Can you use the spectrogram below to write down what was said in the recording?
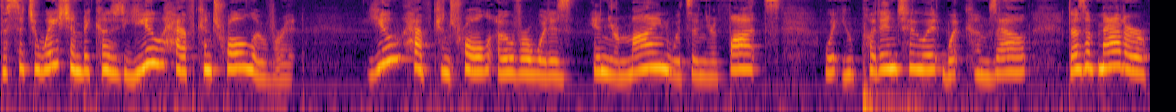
the situation because you have control over it. You have control over what is in your mind, what's in your thoughts, what you put into it, what comes out. Doesn't matter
